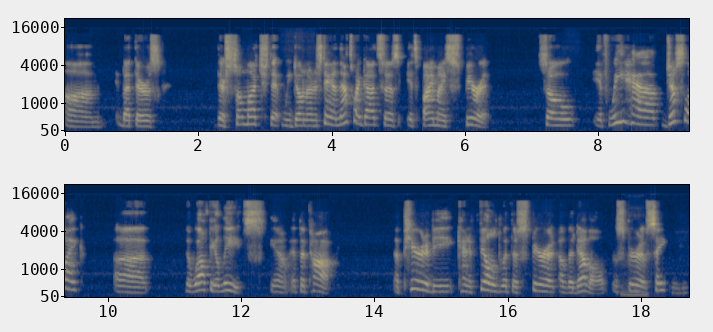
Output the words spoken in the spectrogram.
um, but there's there's so much that we don't understand. That's why God says it's by my Spirit. So if we have just like uh, the wealthy elites, you know, at the top, appear to be kind of filled with the spirit of the devil, the spirit mm-hmm. of Satan,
